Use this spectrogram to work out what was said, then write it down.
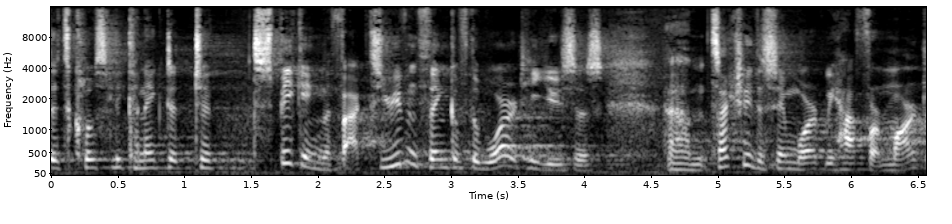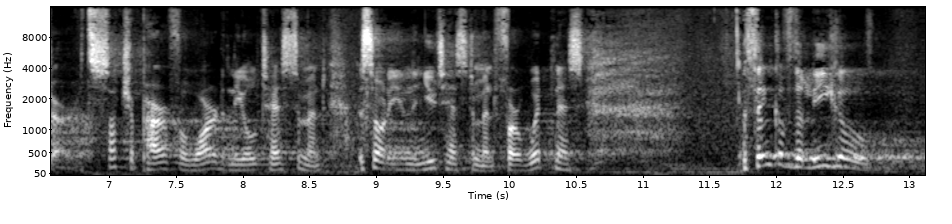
it's closely connected to speaking the facts. You even think of the word he uses. Um, it's actually the same word we have for martyr. It's such a powerful word in the Old Testament, sorry, in the New Testament for witness. Think of the legal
